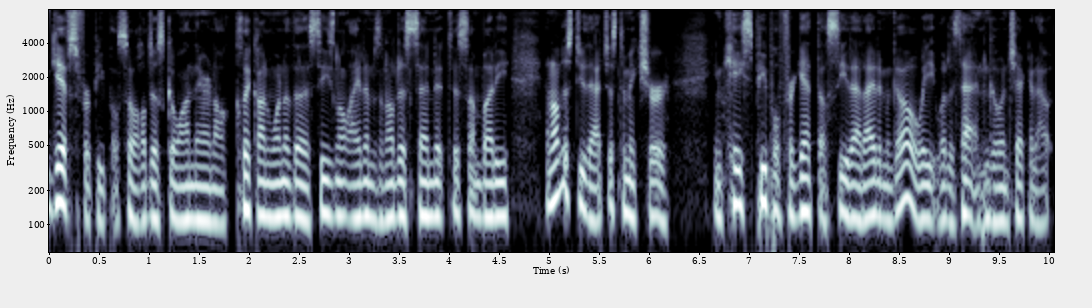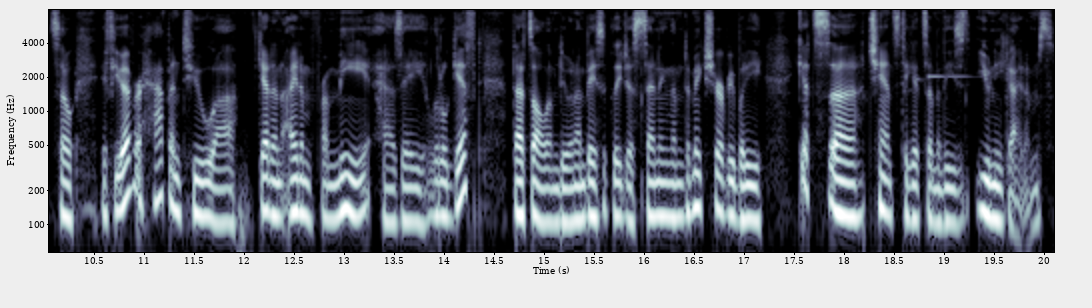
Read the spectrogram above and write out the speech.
gifts for people. So I'll just go on there and I'll click on one of the seasonal items and I'll just send it to somebody. And I'll just do that just to make sure, in case people forget, they'll see that item and go, oh, wait, what is that? And go and check it out. So if you ever happen to uh, get an item from me as a little gift, that's all I'm doing. I'm basically just sending them to make sure everybody gets a chance to get some of these unique items.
